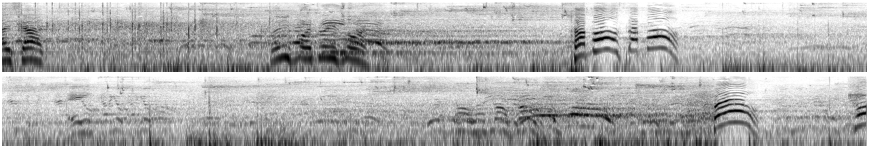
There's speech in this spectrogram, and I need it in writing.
Nice shot. 24, 24. Stop ball, stop ball. Hey, gotta go, gotta go. Go, let's go, go. Foul! Go!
